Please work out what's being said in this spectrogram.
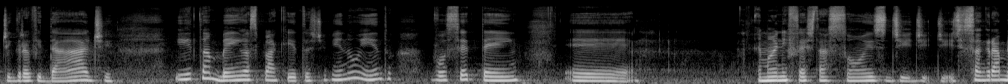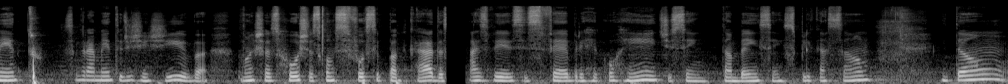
de gravidade e também as plaquetas diminuindo, você tem é, manifestações de, de, de, sangramento, sangramento de gengiva, manchas roxas como se fossem pancadas, às vezes febre recorrente, sem, também sem explicação. Então,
